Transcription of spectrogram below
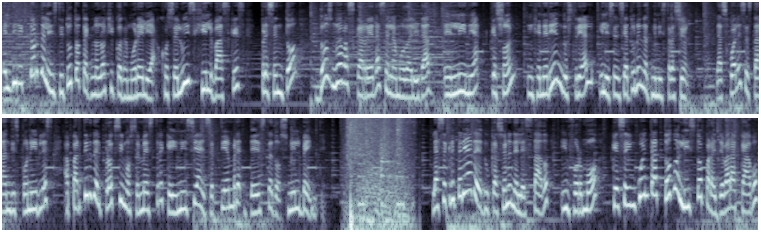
El director del Instituto Tecnológico de Morelia, José Luis Gil Vázquez, presentó dos nuevas carreras en la modalidad en línea que son Ingeniería Industrial y Licenciatura en Administración, las cuales estarán disponibles a partir del próximo semestre que inicia en septiembre de este 2020. La Secretaría de Educación en el Estado informó que se encuentra todo listo para llevar a cabo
